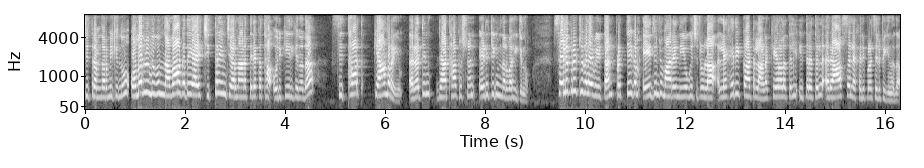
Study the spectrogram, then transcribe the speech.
ചിത്രം നിർമ്മിക്കുന്നു. ഒമർ ലുലുവും നവാഗതയായ ചിത്രയും ചേർന്നാണ് തിരക്കഥ ഒരുക്കിയിരിക്കുന്നത്. സിദ്ധാർത്ഥ് ക്യാമറയും രതിൻ രാധാകൃഷ്ണൻ എഡിറ്റിംഗും നിർവഹിക്കുന്നു. സെലിബ്രിറ്റികളെ വീഴ്ത്താൻ പ്രത്യേകം ഏജന്റുമാരെ നിയോഗിച്ചിട്ടുള്ള ലഹരി കാട്ടലാണ് കേരളത്തിൽ ഇത്തരത്തിൽ രാസലഹരി പ്രചരിപ്പിക്കുന്നത്.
